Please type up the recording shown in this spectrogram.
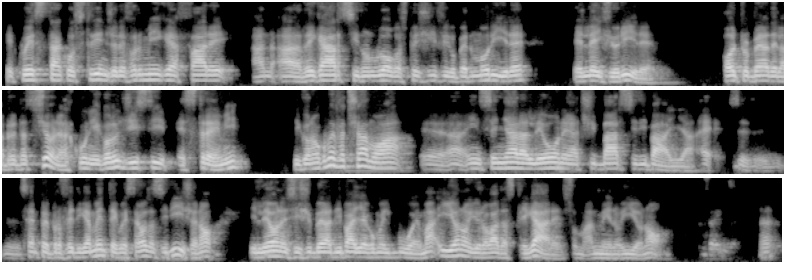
e questa costringe le formiche a, fare, a, a recarsi in un luogo specifico per morire e lei fiorire. O il problema della predazione, alcuni ecologisti estremi dicono come facciamo a, eh, a, insegnare al leone a cibarsi di paglia? Eh, se, sempre profeticamente questa cosa si dice, no? Il leone si ciberà di paglia come il bue, ma io non glielo vado a spiegare, insomma, almeno io no. Eh?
